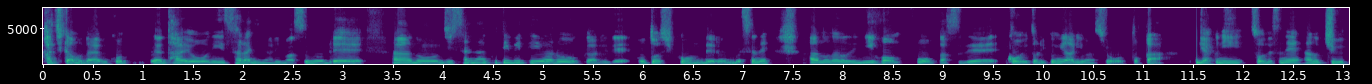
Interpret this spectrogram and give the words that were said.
価値観もだいぶこ多様にさらになりますので、あの、実際のアクティビティはローカルで落とし込んでるんですよね。あの、なので日本フォーカスでこういう取り組みありましょうとか、逆にそうですね、あの、中東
